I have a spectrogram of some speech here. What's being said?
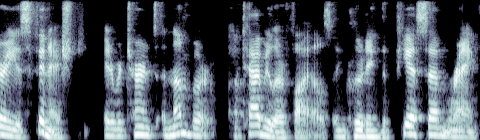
query is finished, it returns a number of tabular files, including the PSM rank.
